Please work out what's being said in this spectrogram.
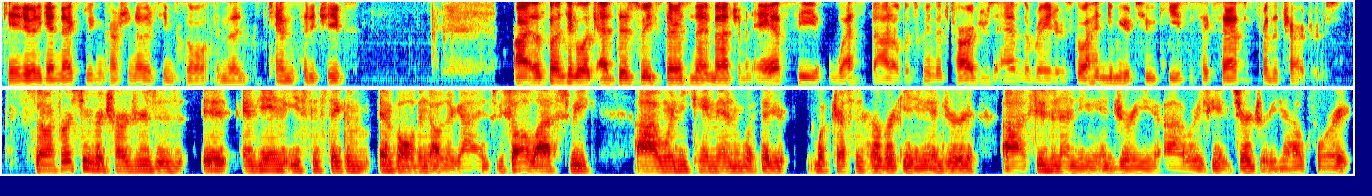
Can you do it again next week and crush another team's soul in the Kansas City Chiefs? All right, let's go ahead and take a look at this week's Thursday night matchup, an AFC West battle between the Chargers and the Raiders. Go ahead and give me your two keys to success for the Chargers. So my first key for Chargers is it is getting Easton Stick involving other guys. We saw it last week uh, when he came in with with Justin Herbert getting injured, uh, season-ending injury, uh, where he's getting surgery now for it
